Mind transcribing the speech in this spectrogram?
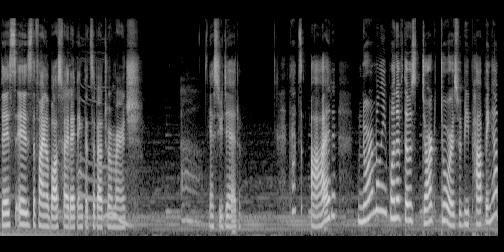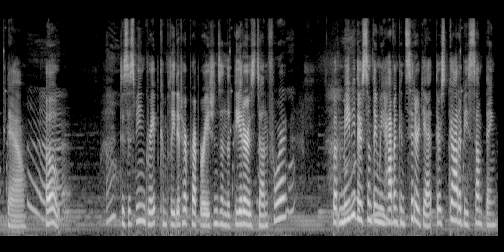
This is the final boss fight I think that's about to emerge. Oh. Yes, you did. That's odd. Normally one of those dark doors would be popping up now. Oh. oh. Does this mean Grape completed her preparations and the theater is done for? But maybe there's something we haven't considered yet. There's gotta be something.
